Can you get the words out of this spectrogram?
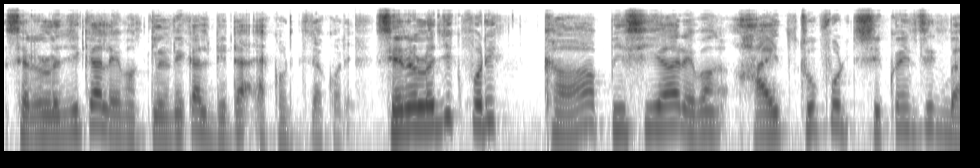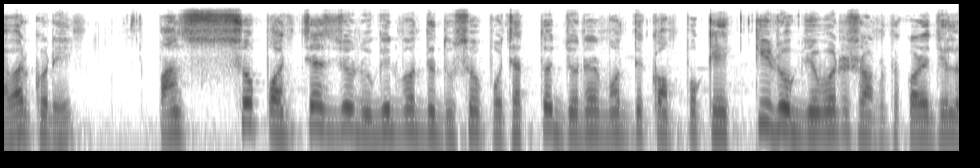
সেরোলজিক্যাল এবং ক্লিনিক্যাল ডেটা একত্রিত করে। সেরোলজিক পরীক্ষা পিসিআর এবং হাই থ্রুফুট সিকোয়েন্সিং ব্যবহার করে পাঁচশো পঞ্চাশ জন রোগীর মধ্যে দুশো পঁচাত্তর জনের মধ্যে কমপক্ষে একটি রোগ জীবাণু শনাক্ত করেছিল।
